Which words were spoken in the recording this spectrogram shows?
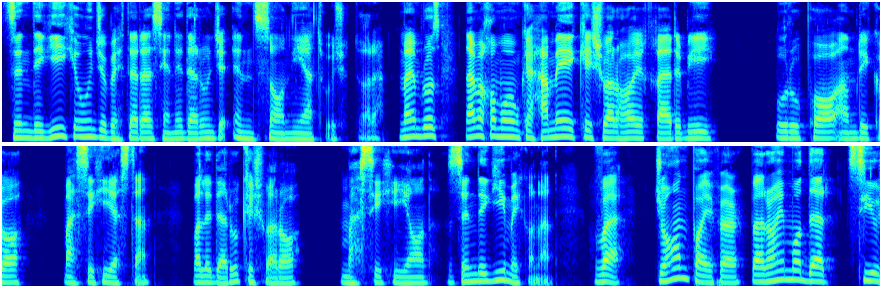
زندگی که اونجا بهتر است یعنی در اونجا انسانیت وجود داره من امروز نمی‌خوام بگم که همه کشورهای غربی اروپا امریکا مسیحی هستند ولی در اون کشورها مسیحیان زندگی می‌کنن و جان پایپر برای ما در سی و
